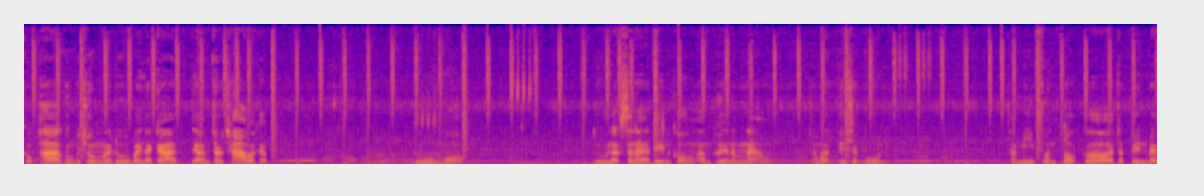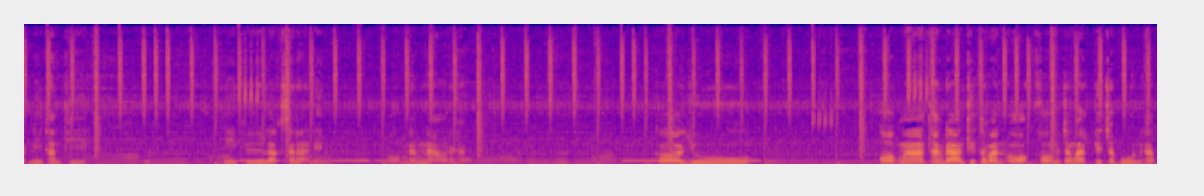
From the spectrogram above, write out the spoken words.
ก็พาคุณผู้ชมมาดูบรรยากาศยามเช้าๆครับ ดูหมอก ดูลักษณะเด่นของอำเภอน้ำหนาว จังหวัดเพชรบูรณ์ ถ้ามีฝนตกก็จะเป็นแบบนี้ทันที นี่คือลักษณะเด่นของน้ำหนาวนะครับ ก็อยู่ออกมาทางด้านทิศตะวันออกของจังหวัดเพชรบูรณ์ครับ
